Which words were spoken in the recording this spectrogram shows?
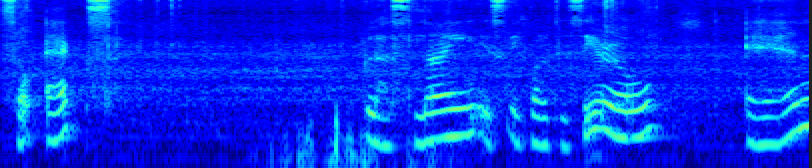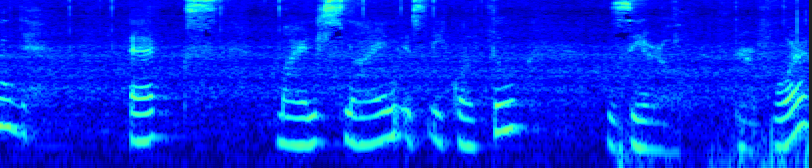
so x plus 9 is equal to 0 and x minus 9 is equal to 0 therefore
